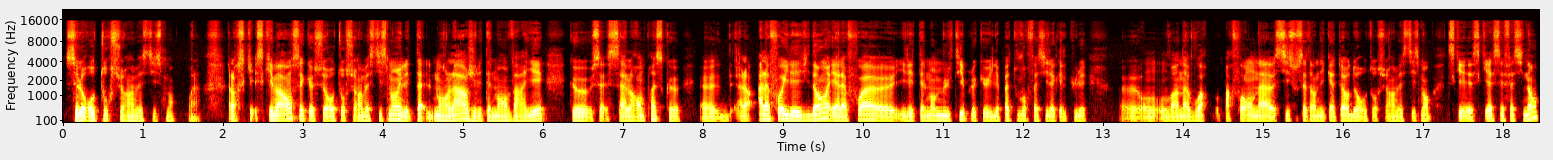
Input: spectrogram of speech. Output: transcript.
c'est le retour sur investissement. Voilà. Alors, ce qui, est marrant, c'est que ce retour sur investissement, il est tellement large, il est tellement varié que ça, le rend presque. alors, à la fois, il est évident et à la fois, il est tellement multiple qu'il n'est pas toujours facile à calculer. Euh, on, va en avoir, parfois on a 6 ou 7 indicateurs de retour sur investissement, ce qui est, assez fascinant.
